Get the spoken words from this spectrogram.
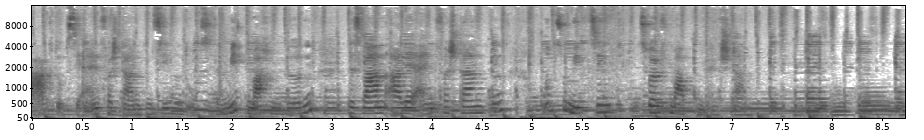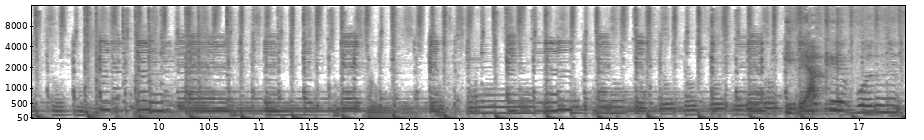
gefragt, ob sie einverstanden sind und ob sie da mitmachen würden. Es waren alle einverstanden und somit sind zwölf Mappen entstanden. Werke wurden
